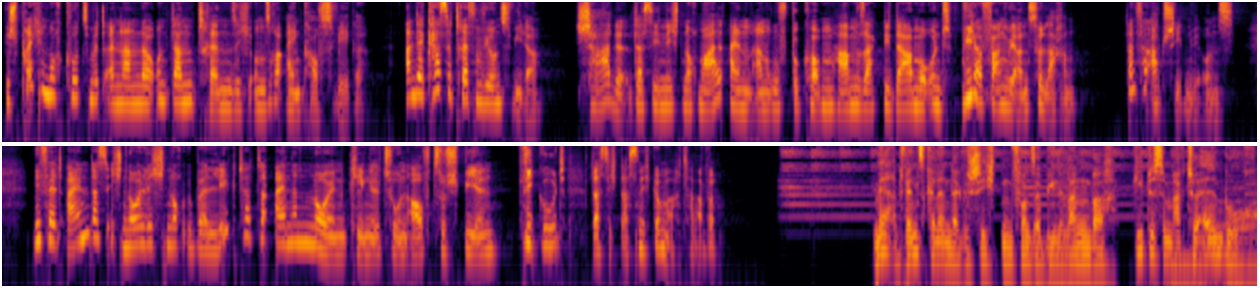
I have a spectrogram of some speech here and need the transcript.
Wir sprechen noch kurz miteinander und dann trennen sich unsere Einkaufswege. An der Kasse treffen wir uns wieder. Schade, dass Sie nicht nochmal einen Anruf bekommen haben, sagt die Dame, und wieder fangen wir an zu lachen. Dann verabschieden wir uns. Mir fällt ein, dass ich neulich noch überlegt hatte, einen neuen Klingelton aufzuspielen. Wie gut, dass ich das nicht gemacht habe. Mehr Adventskalendergeschichten von Sabine Langenbach gibt es im aktuellen Buch.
